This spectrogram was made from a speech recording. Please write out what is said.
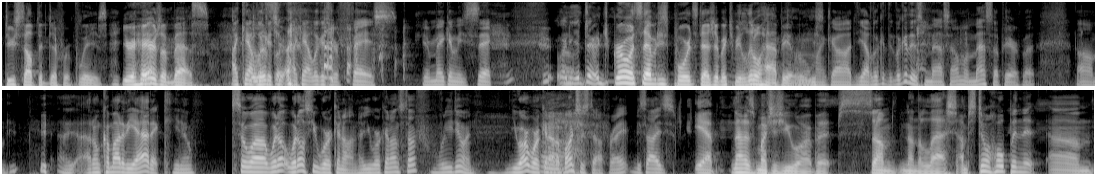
Do something different, please. Your hair's a mess. I can't look at your I can't look at your face. You're making me sick. When you do- grow a '70s porn stash, it makes me a little happy at Oh my god! Yeah, look at th- look at this mess. I'm a mess up here, but um, I, I don't come out of the attic, you know. So uh, what el- what else are you working on? Are you working on stuff? What are you doing? You are working on a bunch of stuff, right? Besides, Yeah, not as much as you are, but some nonetheless. I'm still hoping that um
